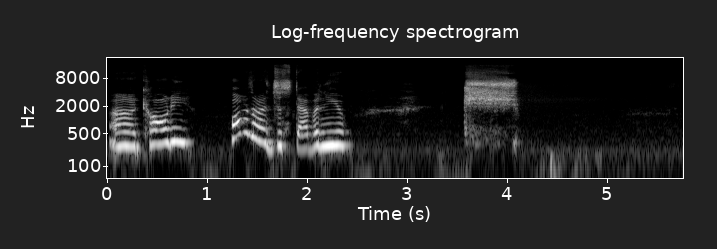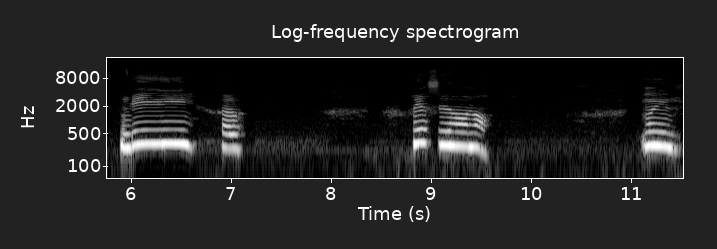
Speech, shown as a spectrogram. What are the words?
Uh, Cody, what was I just stabbing you? The uh, yes, you don't know. I mean,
